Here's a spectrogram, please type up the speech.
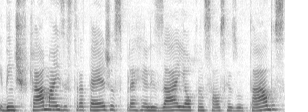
identificar mais estratégias para realizar e alcançar os resultados,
